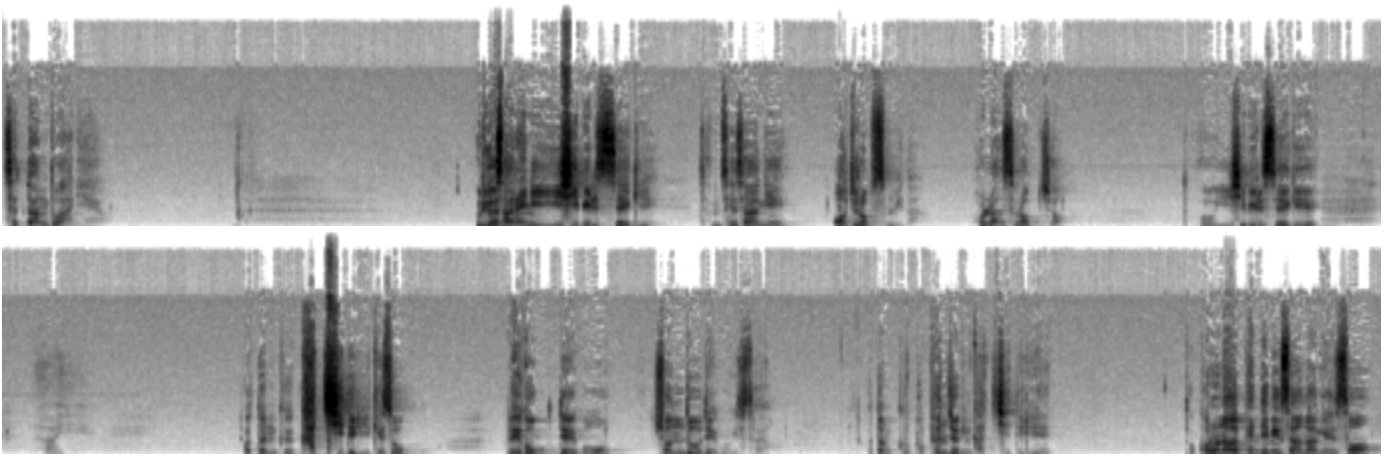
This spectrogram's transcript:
새 땅도 아니에요. 우리가 사는 이 21세기 참 세상이 어지럽습니다. 혼란스럽죠. 또 21세기 어떤 그 가치들이 계속 왜곡되고 전도되고 있어요. 어떤 그 보편적인 가치들이 또 코로나 팬데믹 상황에서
